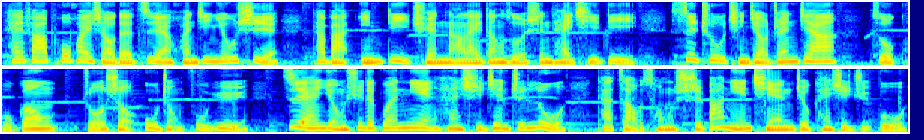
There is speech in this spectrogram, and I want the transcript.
开发破坏少的自然环境优势，他把营地全拿来当做生态栖地，四处请教专家，做苦工，着手物种复育、自然永续的观念和实践之路。他早从十八年前就开始举步，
